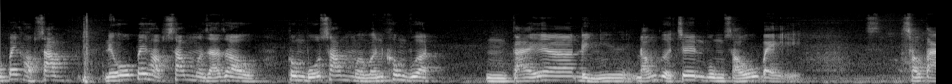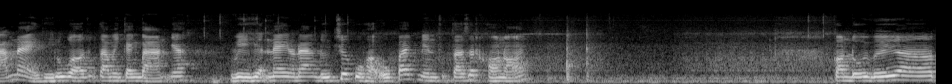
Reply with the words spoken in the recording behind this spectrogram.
OPEC họp xong. Nếu OPEC họp xong mà giá dầu công bố xong mà vẫn không vượt ừ, cái ờ, đỉnh đóng cửa trên vùng 67 68 này thì lúc đó chúng ta mới canh bán nhé vì hiện nay nó đang đứng trước cuộc họp OPEC nên chúng ta rất khó nói. Còn đối với uh,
